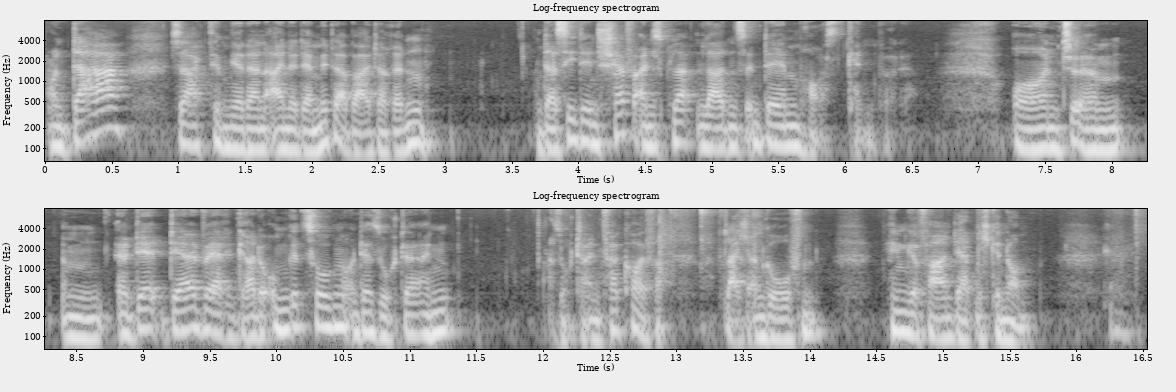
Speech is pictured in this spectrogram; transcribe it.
und da sagte mir dann eine der Mitarbeiterinnen, dass sie den Chef eines Plattenladens in Delmenhorst kennen würde. Und ähm, ähm, der, der wäre gerade umgezogen und der suchte einen, suchte einen Verkäufer. Gleich angerufen, hingefahren, der hat mich genommen.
